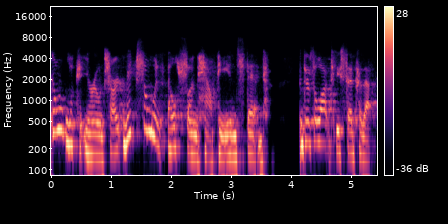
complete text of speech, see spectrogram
don't look at your own chart. Make someone else unhappy instead. There's a lot to be said for that.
